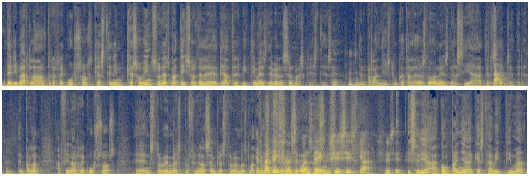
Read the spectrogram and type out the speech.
derivar-la a altres recursos que els tenim, que sovint són els mateixos d'altres víctimes de violències masclistes. Eh? Uh -huh. Estem parlant de l'Institut Català de les Dones, del CIA, del CIA, etc. Uh -huh. Estem parlant, al final, recursos, eh, ens trobem, els professionals sempre ens trobem els mateixos. Els mateixos, ho entenc, sí, sí, esclar. Sí, sí. I seria acompanyar aquesta víctima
